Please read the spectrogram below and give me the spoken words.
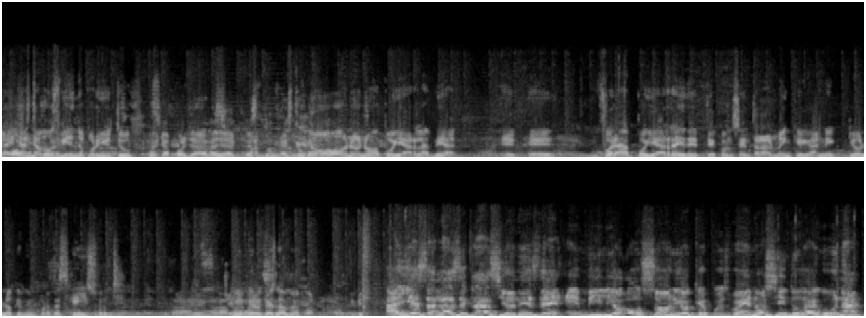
Ahí la estamos viendo por YouTube. Hay que apoyarla. Ya, es tu, es tu no, no, no, apoyarla, mira. Eh, eh, fuera apoyarla y de, de, concentrarme en que gane, yo lo que me importa es que disfrute. No, creo que es lo mejor. Ahí están las declaraciones de Emilio Osorio, que pues bueno, sin duda alguna,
